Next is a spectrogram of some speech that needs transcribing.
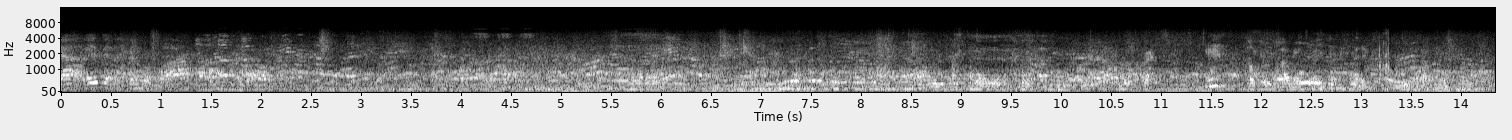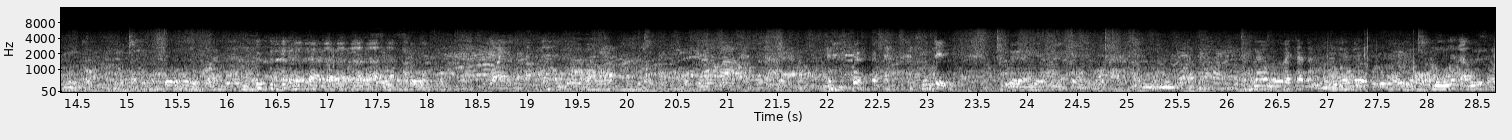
ยากเอ้ยเป็นไหนกันผมว่าขอบคุณครับ คุณติดเบื่อเยอะน้ำไม่ถนัดมึงนี่นะวิสา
